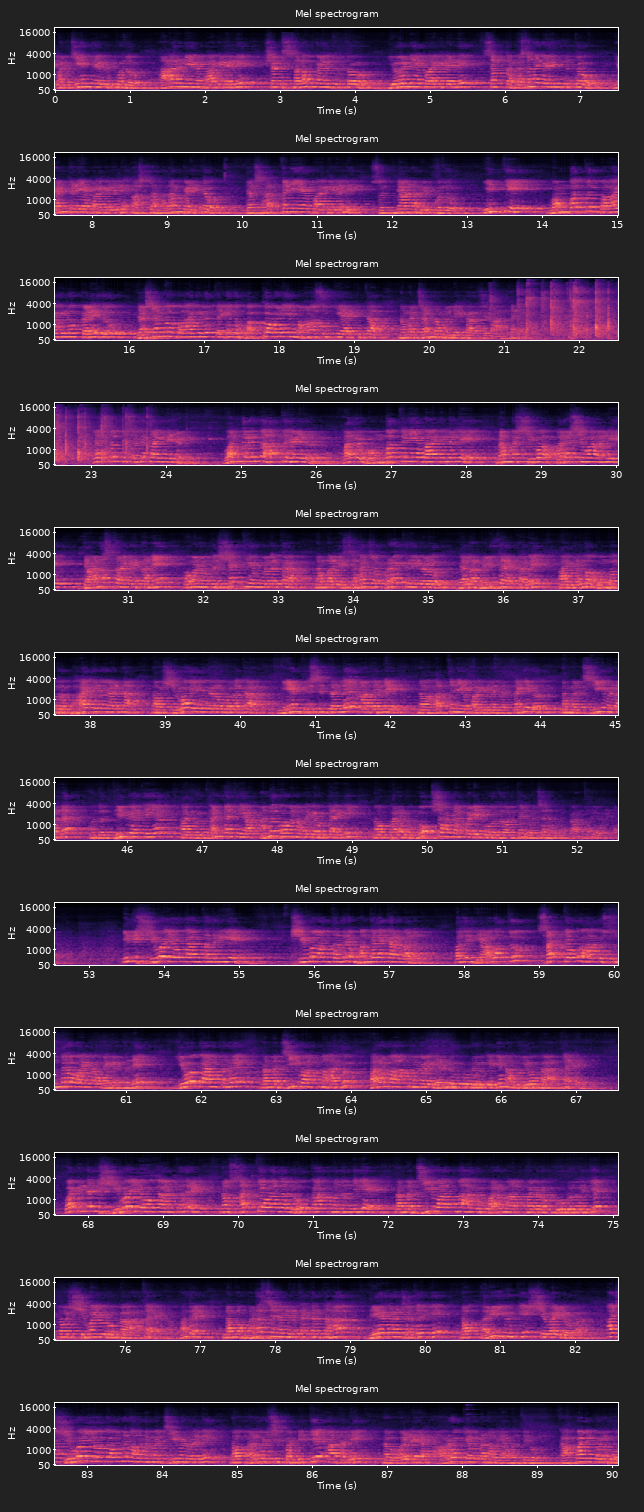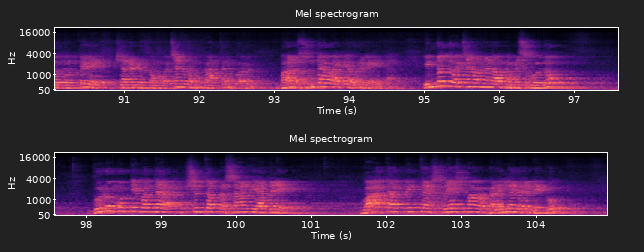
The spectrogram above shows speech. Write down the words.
ಇರ್ಬೋದು. ಆರನೆಯ ಬಾಗಿಲಲ್ಲಿ ಷಡ್ ಸ್ಥಳಗಳಿರುತ್ತವು ಏಳನೇ ಬಾಗಿಲಲ್ಲಿ ಸಪ್ತ ವಸನಗಳಿರುತ್ತವು ಎಂಟನೆಯ ಬಾಗಿಲಲ್ಲಿ ಅಷ್ಟ ಮಲಂಗಳಿದ್ದವು ದಶ ಹತ್ತನೆಯ ಬಾಗಿಲಲ್ಲಿ ಸುಜ್ಞಾನವಿಪ್ಪುದು ಇಂತಿ ಒಂಬತ್ತು ಬಾಗಿಲು ಕಳೆದು ದಶಮ ಬಾಗಿಲು ತೆಗೆದು ಹೊಕ್ಕವಳಿ ಮಹಾಸುಖಿಯಾಗಿದ್ದ ನಮ್ಮ ಚನ್ನ ಮಲ್ಲಿಕಾರ್ಜುನ ಅಂತ. ಎಷ್ಟೊಂದು ಸೊಗಸಾಗಿದೆ ನೋಡಿ. ಒಂದರಿಂದ ಹತ್ತು ಹೇಳಿದರು. ಆದರೆ ಒಂಬತ್ತನೆಯ ಬಾಗಿಲಲ್ಲಿ ನಮ್ಮ ಶಿವ, ಪರಶಿವ ಅಲ್ಲಿ ಧ್ಯಾನಸ್ಥ ಆಗಿರ್ತಾನೆ ಅವನ ಒಂದು ಶಕ್ತಿಯ ಮೂಲಕ ನಮ್ಮಲ್ಲಿ ಸಹಜ ಪ್ರಕ್ರಿಯೆಗಳು ಎಲ್ಲ ನಡೀತಾ ಇರ್ತವೆ. ಆ ಎಲ್ಲ ಒಂಬತ್ತು ಬಾಗಿಲುಗಳನ್ನ ನಾವು ಶಿವಯೋಗದ ಮೂಲಕ ನಿಯಂತ್ರಿಸಿದ್ದಲ್ಲೇ ಆದಲ್ಲಿ ನಾವು ಹತ್ತನೆಯ ಬಾಗಿಲನ್ನು ತೆಗೆದು ನಮ್ಮ ಜೀವನದ ಒಂದು ದಿವ್ಯತೆಯ ಹಾಗೂ ಧನ್ಯತೆಯ ಅನುಭವ ನಮಗೆ ಉಂಟಾಗಿ ನಾವು ಪರಮ ಮೋಕ್ಷವನ್ನು ಪಡೆಯಬಹುದು ಅಂತ ಯೋಚನೆ ಮುಖಾಂತರ ಇಲ್ಲಿ ಶಿವಯೋಗ ಅಂತಂದ್ರೆ ಏನು? ಶಿವ ಅಂತಂದ್ರೆ ಮಂಗಲಕರವಾದದ್ದು ಅದು ಯಾವತ್ತು ಸತ್ಯವು ಹಾಗೂ ಸುಂದರವಾಗಿ ಆಗಿರ್ತದೆ ಯೋಗ ಅಂತಂದ್ರೆ ನಮ್ಮ ಜೀವಾತ್ಮ ಹಾಗೂ ಪರಮಾತ್ಮಗಳ ಎರಡು ಕೂಡುವಿಕೆಗೆ ನಾವು ಯೋಗ ಅಂತ ಹೇಳ್ತೀವಿ. ಒಟ್ಟಿನಲ್ಲಿ ಶಿವಯೋಗ ಅಂತಂದ್ರೆ ನಾವು ಸತ್ಯವಾದ ಲೋಕಾತ್ಮದೊಂದಿಗೆ ನಮ್ಮ ಜೀವಾತ್ಮ ಹಾಗೂ ಪರಮಾತ್ಮಗಳ ಕೂಡುವಿಕೆ ನಾವು ಶಿವಯೋಗ ಅಂತ ಹೇಳ್ತೇವೆ. ಅಂದ್ರೆ ನಮ್ಮ ಮನಸ್ಸಿನಲ್ಲಿರ್ತಕ್ಕಂತಹ ದೇವರ ಜೊತೆಗೆ ನಾವು ಅರಿಯುವಿಕೆ ಶಿವಯೋಗ ಆ ಶಿವಯೋಗವನ್ನು ನಾವು ನಮ್ಮ ಜೀವನದಲ್ಲಿ ನಾವು ಅಳವಡಿಸಿಕೊಂಡಿದ್ದೇ ಆದಲ್ಲಿ ನಾವು ಒಳ್ಳೆಯ ಆರೋಗ್ಯವನ್ನು ನಾವು ಯಾವತ್ತಿಗೂ ಕಾಪಾಡಿಕೊಳ್ಳಬಹುದು ಅಂತೇಳಿ ಶರಣರು ತಮ್ಮ ವಚನದ ಮುಖಾಂತರ ಬಹಳ ಬಹಳ ಸುಂದರವಾಗಿ ಅವರು ಹೇಳಿದ್ದಾರೆ. ಇನ್ನೊಂದು ವಚನವನ್ನು ನಾವು ಗಮನಿಸಬಹುದು. ಗುರು ಮುಟ್ಟಿ ಬಂದ ಶುದ್ಧ ಪ್ರಸಾದಿಯಾದರೆ ವಾತ ಪಿತ್ತ ಶ್ಲೇಷ್ಮಗಳಿಲ್ಲದಿರಬೇಕು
